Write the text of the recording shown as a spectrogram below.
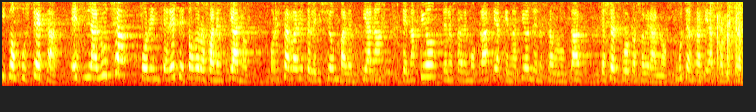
y con justeza, es la lucha por el interés de todos los valencianos, por esta radio televisión valenciana que nació de nuestra democracia, que nació de nuestra voluntad de ser pueblo soberano. Muchas gracias por vuestra.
